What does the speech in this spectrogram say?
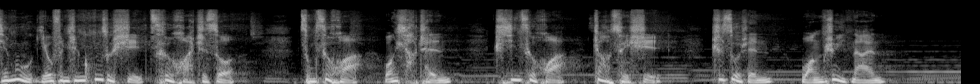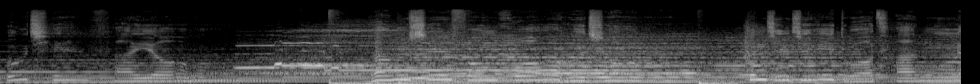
节目由樊真工作室策划制作，总策划王小晨，执行策划赵翠氏，制作人王瑞南。不切烦忧，当时烽火中，痕迹几多残留，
